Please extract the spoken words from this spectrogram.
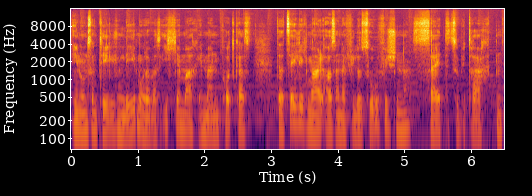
in unserem täglichen Leben oder was ich hier mache in meinem Podcast, tatsächlich mal aus einer philosophischen Seite zu betrachten,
